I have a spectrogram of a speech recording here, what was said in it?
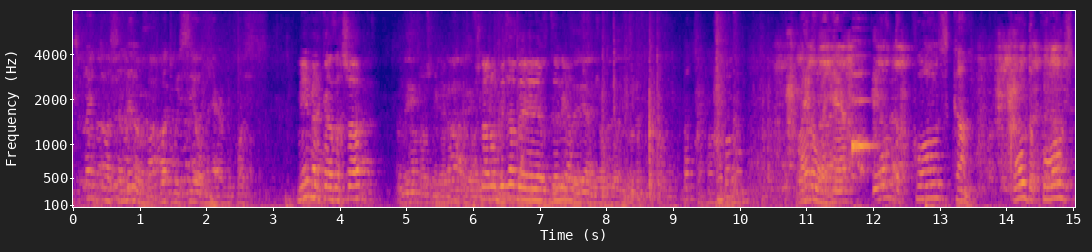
explain to us a little bit what we see over here because ממרכז עכשיו, יש לנו ויזה בהרצליה. right over here, all the calls come. All the calls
